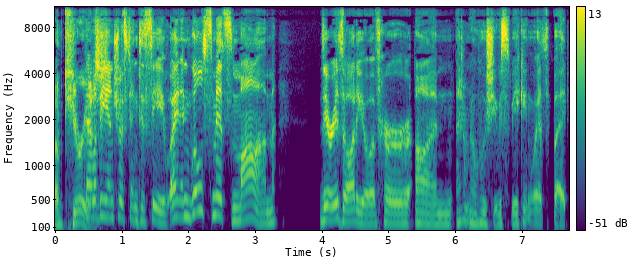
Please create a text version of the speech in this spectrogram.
I'm curious. That'll be interesting to see. And Will Smith's mom, there is audio of her on, I don't know who she was speaking with, but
